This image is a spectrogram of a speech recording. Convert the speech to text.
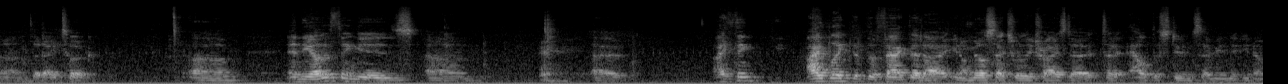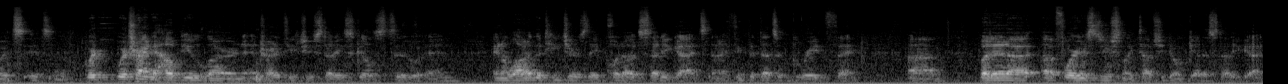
um, that I took. Um, and the other thing is, um, uh, I think I like the, the fact that uh, you know Middlesex really tries to, to help the students. I mean, you know, it's it's we're, we're trying to help you learn and try to teach you study skills too. And and a lot of the teachers they put out study guides, and I think that that's a great thing. Um, but at a, a four-year institution like Tufts, you don't get a study guide,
